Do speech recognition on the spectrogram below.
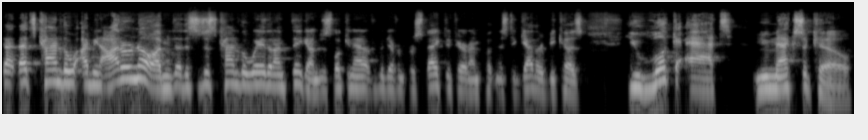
that, that's kind of the. I mean, I don't know. I mean, this is just kind of the way that I'm thinking. I'm just looking at it from a different perspective here, and I'm putting this together because you look at New Mexico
